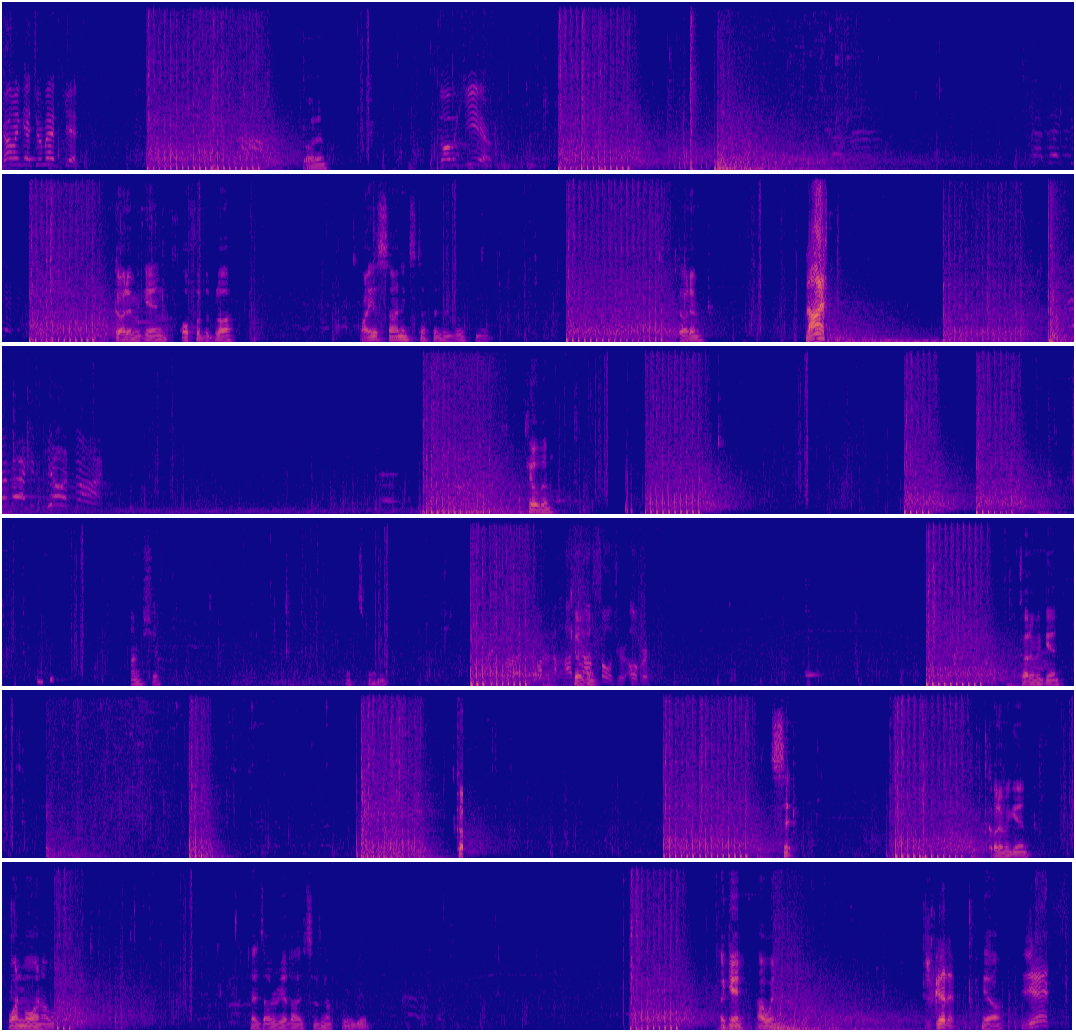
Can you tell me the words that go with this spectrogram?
Come and get your med kit. Got him. It's over here. Got him again. Off of the block. Why are you signing stuff and revoking it? Got him. Nice! I them. I'm shit. That's funny. Hostile him. soldier. Over. Got him again. Sit. Got him again. One more and I'll As I realized he's not very good. Again, I win. Just get him. Yeah. Yes!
